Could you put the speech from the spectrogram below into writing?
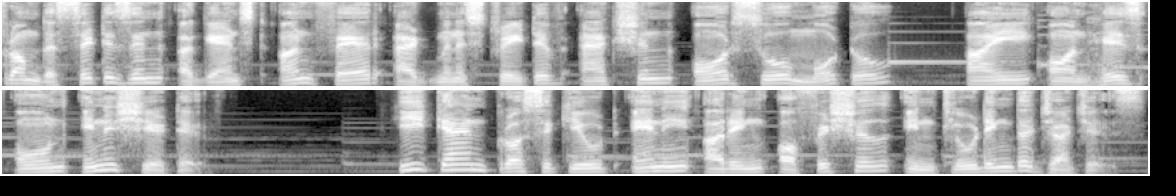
from the citizen against unfair administrative action or suo motu, i.e., on his own initiative. He can prosecute any erring official, including the judges.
